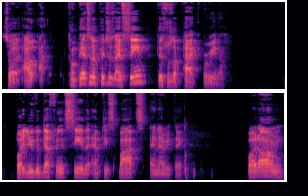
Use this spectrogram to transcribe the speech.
So I, I compared to the pictures I've seen, this was a packed arena. But you could definitely see the empty spots and everything. But um,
